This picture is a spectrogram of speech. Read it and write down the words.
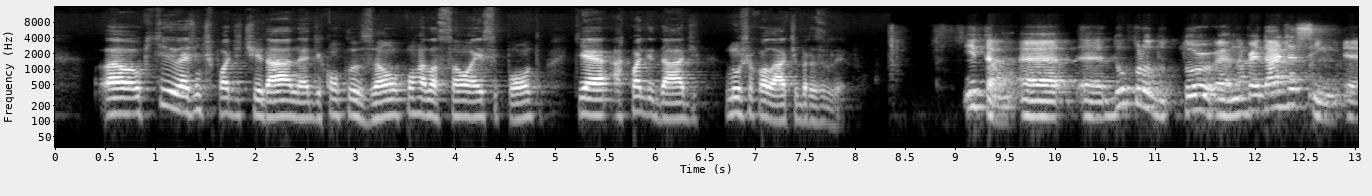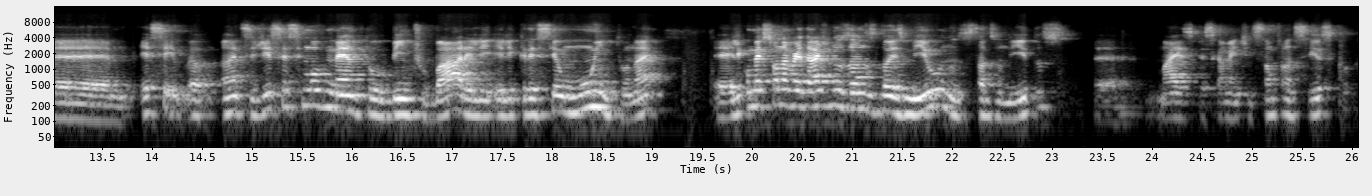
uh, o que a gente pode tirar né, de conclusão com relação a esse ponto, que é a qualidade no chocolate brasileiro? Então, é, é, do produtor, é, na verdade, assim, é, esse, antes disso, esse movimento Bean to Bar, ele, ele cresceu muito, né? É, ele começou, na verdade, nos anos 2000, nos Estados Unidos, é, mais especificamente em São Francisco,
